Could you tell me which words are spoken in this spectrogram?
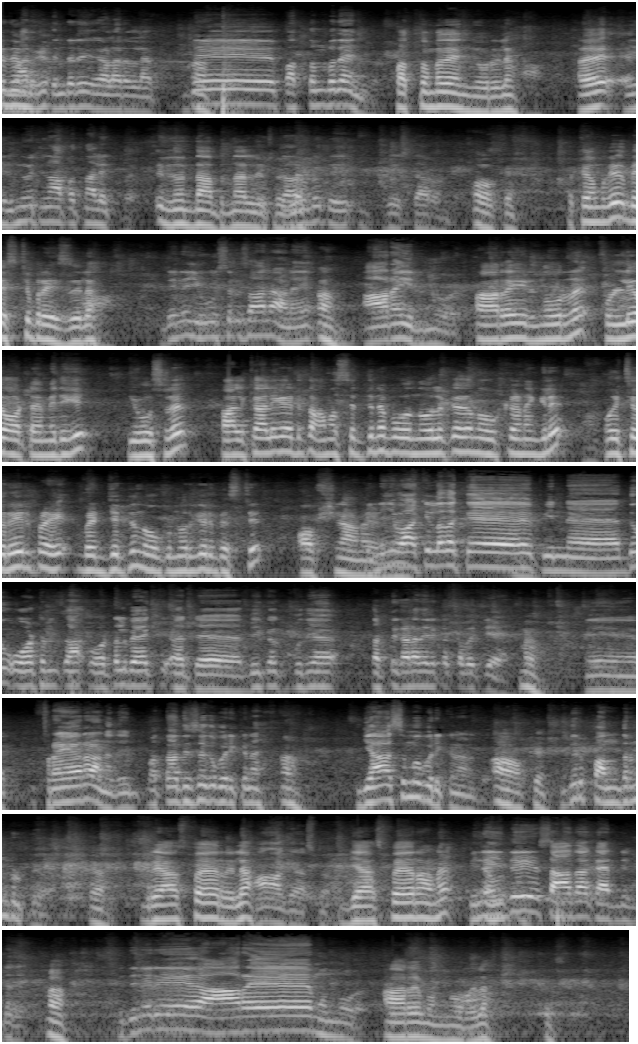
കളറല്ല പത്തൊമ്പത് അഞ്ഞൂറ് പത്തൊമ്പത് അഞ്ഞൂറ് അല്ലേ. അത്. ഇരുന്നൂറ്റി ലിറ്റർ. നാൽപ്പത്തിനാല് ലിറ്റർ ഓക്കെ. ഒക്കെ നമുക്ക് ബെസ്റ്റ് പ്രൈസ് അല്ലേ? ഇതിന് യൂസർ സാധനമാണ് ആറ് ഇരുന്നൂറ് ആറ് ഇരുന്നൂറിന് ഫുള്ളി ഓട്ടോമാറ്റിക് യൂസ്ഡ് താൽക്കാലികമായിട്ട് താമസത്തിന് പോകുന്നവർക്കൊക്കെ നോക്കുകയാണെങ്കിൽ ഒരു ചെറിയൊരു ബഡ്ജറ്റ് നോക്കുന്നവർക്ക് ഒരു ബെസ്റ്റ് ഓപ്ഷനാണ് ആണ്. ഇനി ബാക്കിയുള്ളതൊക്കെ പിന്നെ ഇത് ഹോട്ടൽ ഹോട്ടൽ ബാക്ക് മറ്റേ പുതിയ തട്ടുകടതിലൊക്കെ പറ്റിയ? ഫ്രയർ ആണിത് പത്താത്തീസൊക്കെ പൊരിക്കണേ. ഗ്യാസുമ്മ പൊരിക്കണത് ആ ഓക്കെ. ഇതൊരു പന്ത്രണ്ട് റുപ്യ ഗ്യാസ് ഫയർ അല്ലേ ആ ഗ്യാസ് ഗ്യാസ് ഫയർ ആണ്. പിന്നെ ഇത് സാധാ കാരന്റെ ആ. ഇതിനൊരു ആറ് മുന്നൂറ്. ആറ് മുന്നൂറ് അല്ലേ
